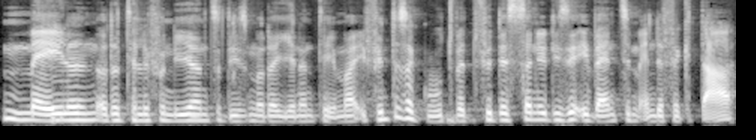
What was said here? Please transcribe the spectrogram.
mailen oder telefonieren zu diesem oder jenem Thema. Ich finde das auch gut, weil für das sind ja diese Events im Endeffekt da.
